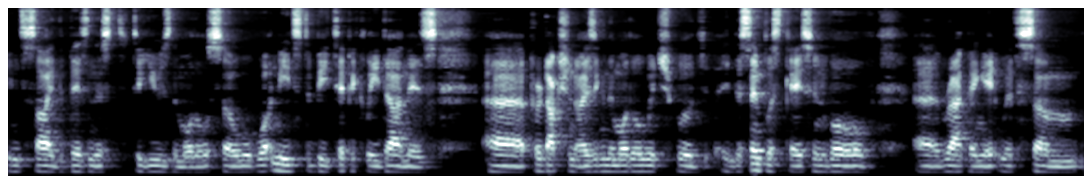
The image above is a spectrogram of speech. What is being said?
inside the business to use the model. So what needs to be typically done is uh, productionizing the model, which would, in the simplest case, involve wrapping it with some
